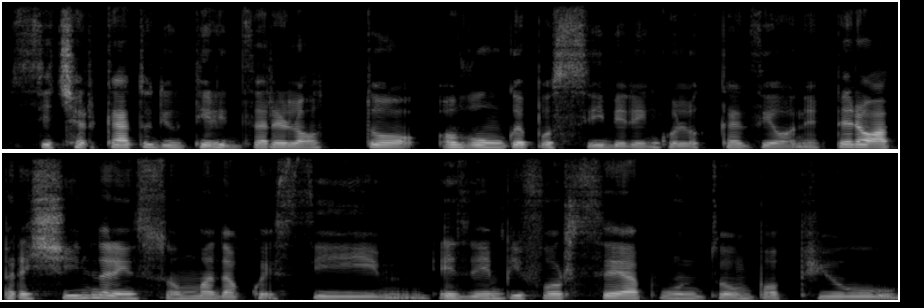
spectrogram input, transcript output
si è cercato di utilizzare l'otto ovunque possibile in quell'occasione, però a prescindere insomma da questi mhmm, esempi forse appunto un po' più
